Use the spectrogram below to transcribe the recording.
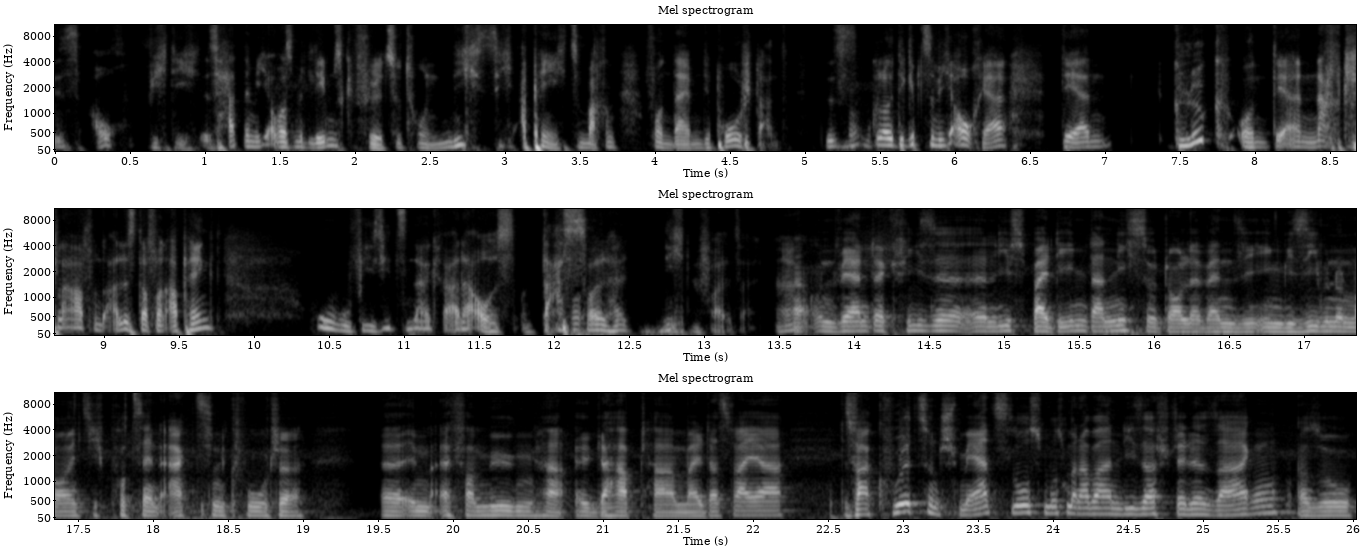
ist auch wichtig. Es hat nämlich auch was mit Lebensgefühl zu tun, nicht sich abhängig zu machen von deinem Depotstand. Das ist, Leute gibt es nämlich auch, ja, deren Glück und deren Nachtschlaf und alles davon abhängt. Uh, wie sieht es denn da gerade aus? Und das soll halt nicht der Fall sein. Ja? Ja, und während der Krise äh, lief es bei denen dann nicht so dolle, wenn sie irgendwie 97% Aktienquote äh, im äh, Vermögen ha äh, gehabt haben, weil das war ja, das war kurz und schmerzlos, muss man aber an dieser Stelle sagen. Also,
